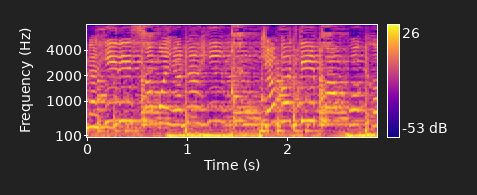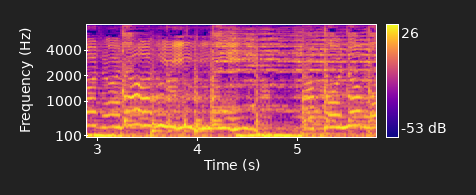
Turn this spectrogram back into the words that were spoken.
ସମୟ ଆସୁଛି ଧାଇ ଯିଶୁ ଆଗମନ ପାଇଁ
